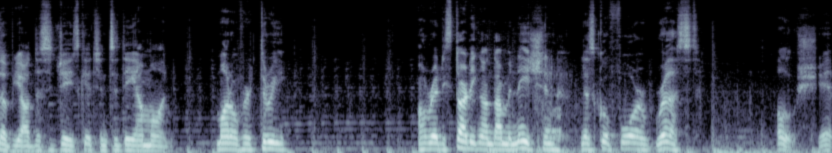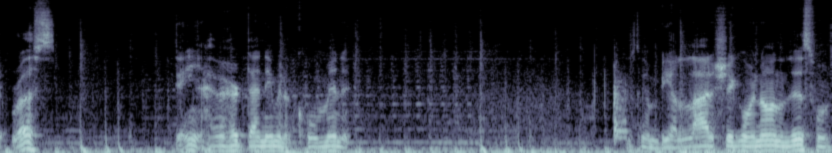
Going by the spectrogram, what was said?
up, y'all? This is Jayysketch. Today I'm on Modern Warfare 3. Already starting on Domination. Let's go for Rust. Oh shit, Rust. Dang, I haven't heard that name in a cool minute. Gonna be a lot of shit going on in this one.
